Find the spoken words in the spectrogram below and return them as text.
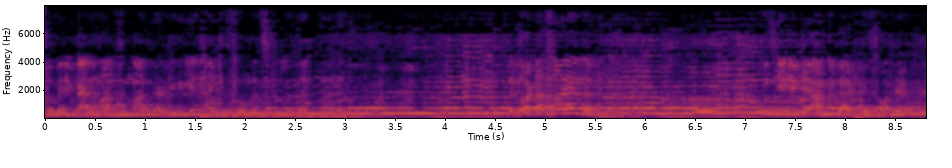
ਸੋ ਮੇਰੀ ਭੈਣ ਮਾਨ ਸਨਮਾਨ ਕਰਕੇ ਗਈ ਹੈ। ਥੈਂਕ ਯੂ ਸੋ ਮਚ ਤੁਹਾਨੂੰ ਧੰਨਵਾਦ। ਤੇ ਤੁਹਾਡਾ ਸਾਰਿਆਂ ਦਾ ਵੀ। ਤੁਸੀਂ ਇਹਨੇ ਪਿਆਰ ਨਾਲ ਬੈਠ ਕੇ ਸੁਣ ਰਹੇ ਹੋ।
